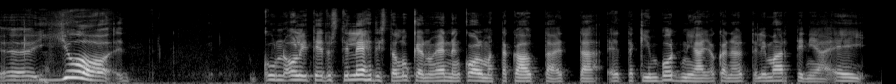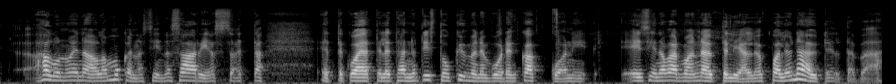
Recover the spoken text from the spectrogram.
Öö, joo, kun oli tietysti lehdistä lukenut ennen kolmatta kautta, että, että Kim Bodnia, joka näytteli Martinia, ei halunnut enää olla mukana siinä sarjassa, että, että kun ajattelee, että hän nyt istuu kymmenen vuoden kakkua, niin ei siinä varmaan näyttelijälle ole paljon näyteltävää.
